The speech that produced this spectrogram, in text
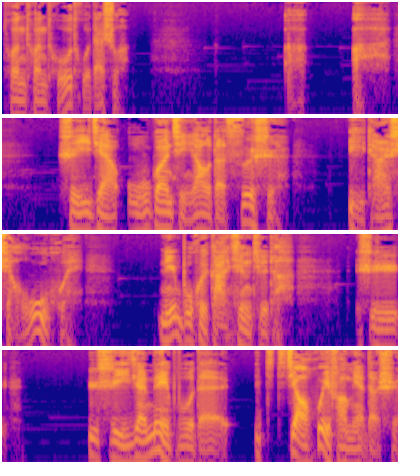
吞吞吐吐的说：“啊啊，是一件无关紧要的私事，一点小误会，您不会感兴趣的。是，是一件内部的教会方面的事。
